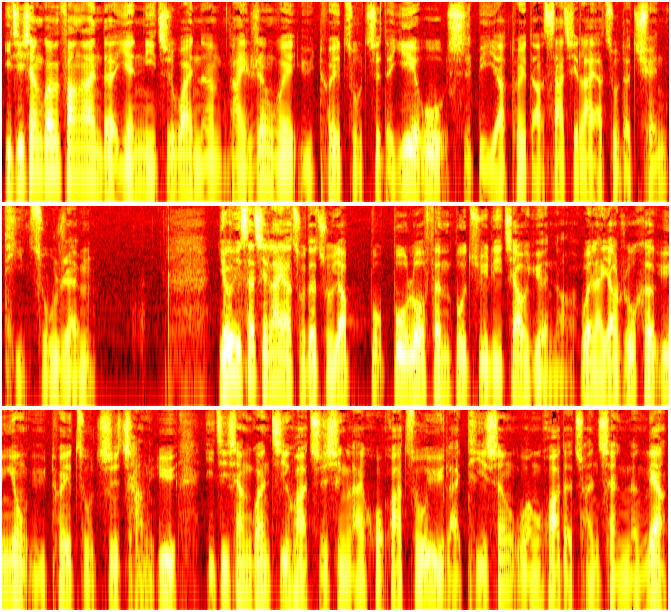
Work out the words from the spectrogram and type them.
以及相关方案的研拟之外呢，他也认为语推组织的业务势必要推到萨奇拉雅族的全体族人。由于塞奇拉雅族的主要部部落分布距离较远哦，未来要如何运用语推组织场域以及相关计划执行来活化族语，来提升文化的传承能量，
